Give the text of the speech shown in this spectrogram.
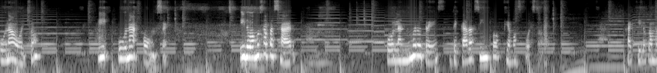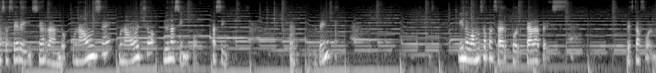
una 8 y una 11 y lo vamos a pasar por la número 3 de cada 5 que hemos puesto. Aquí lo que vamos a hacer es ir cerrando una 11 una 8 y una 5 así y nos vamos a pasar por cada 3 de esta forma.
